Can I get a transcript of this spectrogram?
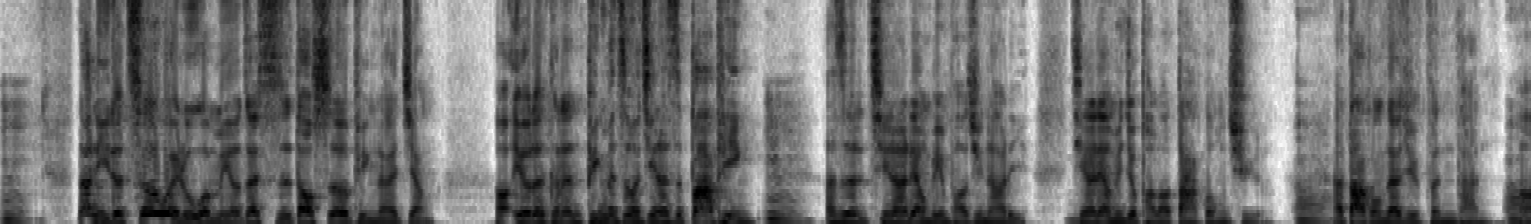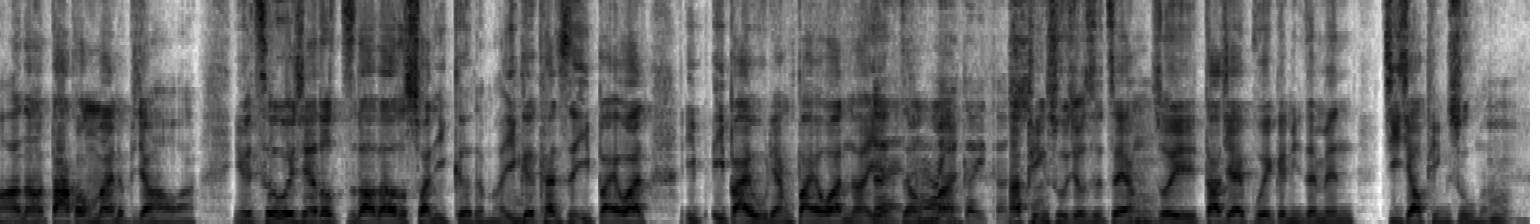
嗯。那你的车位如果没有在十到十二平来讲，哦，有的可能平面车位竟然是八平。嗯。但是其他两平跑去哪里？其他两平就跑到大工去了。嗯。那、啊、大工再去分摊、嗯、啊，那大工卖的比较好啊，因为车位现在都知道，大家都算一个的嘛，嗯、一个看是一百万、一一百五、两百万啊，一这种卖，那平数就是这样、嗯，所以大家也不会跟你这边计较平数嘛。嗯，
